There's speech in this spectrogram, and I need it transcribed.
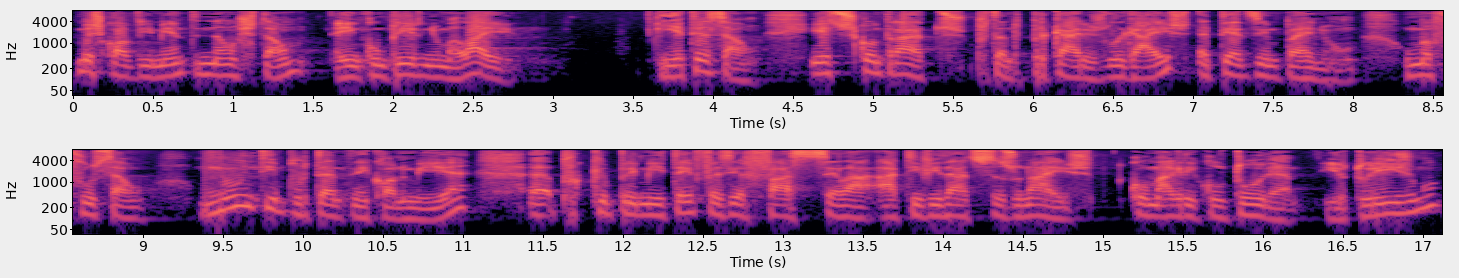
mas que obviamente não estão a incumprir nenhuma lei. E atenção, estes contratos, portanto, precários legais, até desempenham uma função muito importante na economia, eh, porque permitem fazer face, sei lá, a atividades sazonais como a agricultura e o turismo,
